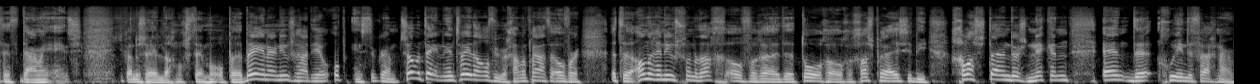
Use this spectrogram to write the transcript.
het daarmee eens. Je kan dus de hele dag nog stemmen op BNR Nieuwsradio op Instagram. Zometeen in het tweede half uur gaan we praten over het andere nieuws van de dag. Over de torenhoge gasprijzen die glastuinders nekken. En de groeiende vraag naar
